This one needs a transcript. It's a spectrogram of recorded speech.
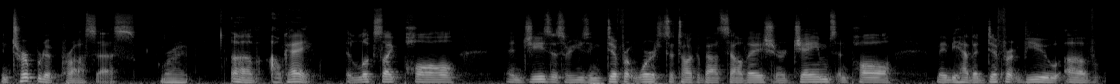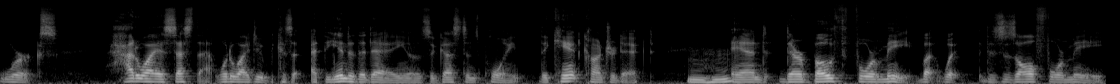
interpretive process. Right. Of, okay, it looks like Paul and Jesus are using different words to talk about salvation, or James and Paul maybe have a different view of works. How do I assess that? What do I do? Because at the end of the day, you know, it's Augustine's point, they can't contradict Mm-hmm. And they're both for me, but what this is all for me.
